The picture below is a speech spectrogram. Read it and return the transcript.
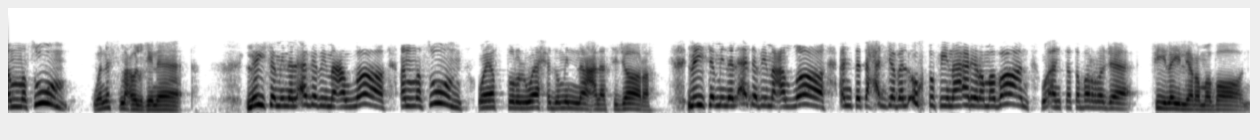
أن نصوم ونسمع الغناء. ليس من الأدب مع الله أن نصوم ويفطر الواحد منا على سجارة ليس من الأدب مع الله أن تتحجب الأخت في نهار رمضان وأن تتبرج في ليل رمضان.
